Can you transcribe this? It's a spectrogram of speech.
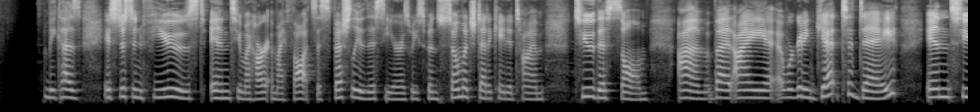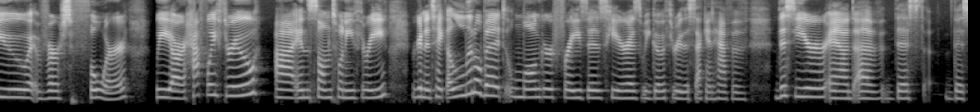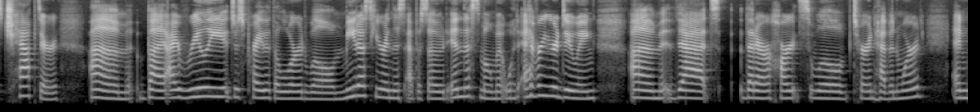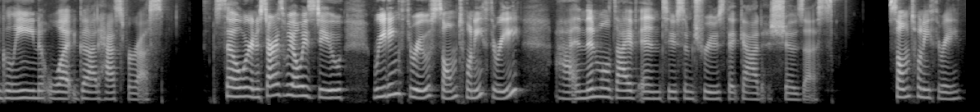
because it's just infused into my heart and my thoughts, especially this year as we spend so much dedicated time to this psalm. Um, but I we're going to get today into verse four. We are halfway through uh, in Psalm 23. We're going to take a little bit longer phrases here as we go through the second half of this year and of this this chapter. Um, but I really just pray that the Lord will meet us here in this episode, in this moment, whatever you're doing, um, that that our hearts will turn heavenward and glean what God has for us. So we're going to start as we always do, reading through Psalm 23, uh, and then we'll dive into some truths that God shows us. Psalm 23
